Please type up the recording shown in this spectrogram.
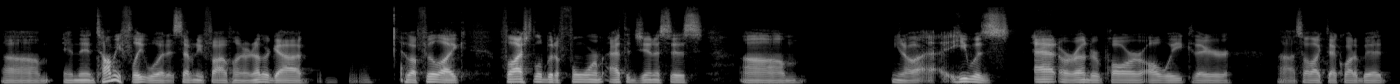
Um, and then Tommy Fleetwood at 7,500, another guy who I feel like flashed a little bit of form at the Genesis. Um, you know, he was at or under par all week there. Uh, so I like that quite a bit.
